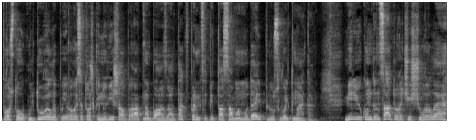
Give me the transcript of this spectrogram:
просто окультурили, появилася трошки новіша апаратна база. А так, в принципі, та сама модель плюс вольтметр. Міряю конденсатори, чищу реле,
